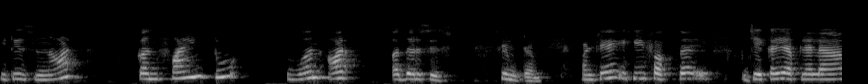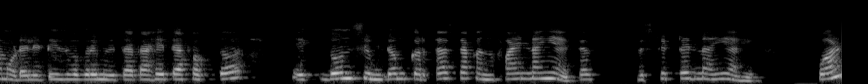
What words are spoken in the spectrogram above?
it is not confined to one or other symptom म्हणजे ही फक्त जे काही आपल्याला मॉडॅलिटीज वगैरे मिळतात आहे त्या फक्त एक दोन सिमटम करताच त्या कन्फाईंड नाही आहेत त्या रिस्ट्रिक्टेड नाही आहे पण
